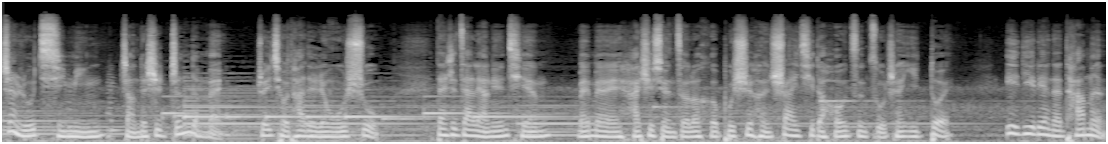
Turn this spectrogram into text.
正如其名，长得是真的美，追求她的人无数。但是在两年前，美美还是选择了和不是很帅气的猴子组成一对。异地恋的他们，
